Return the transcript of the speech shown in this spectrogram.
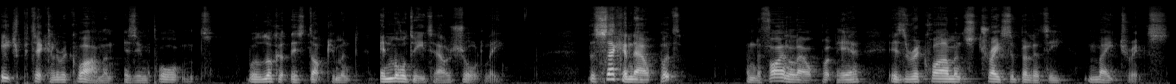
each particular requirement is important. We'll look at this document in more detail shortly. The second output and the final output here is the requirements traceability matrix.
